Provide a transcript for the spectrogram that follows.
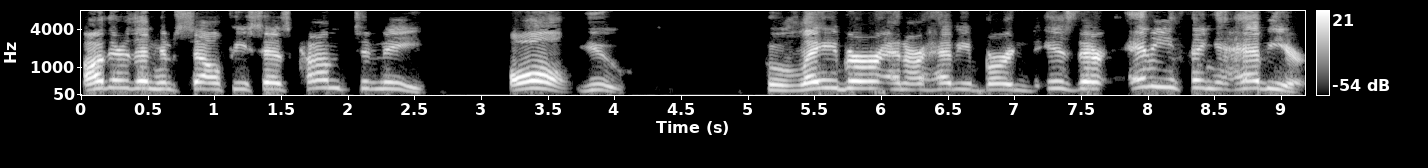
other than Himself, He says, Come to me, all you who labor and are heavy burdened. Is there anything heavier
